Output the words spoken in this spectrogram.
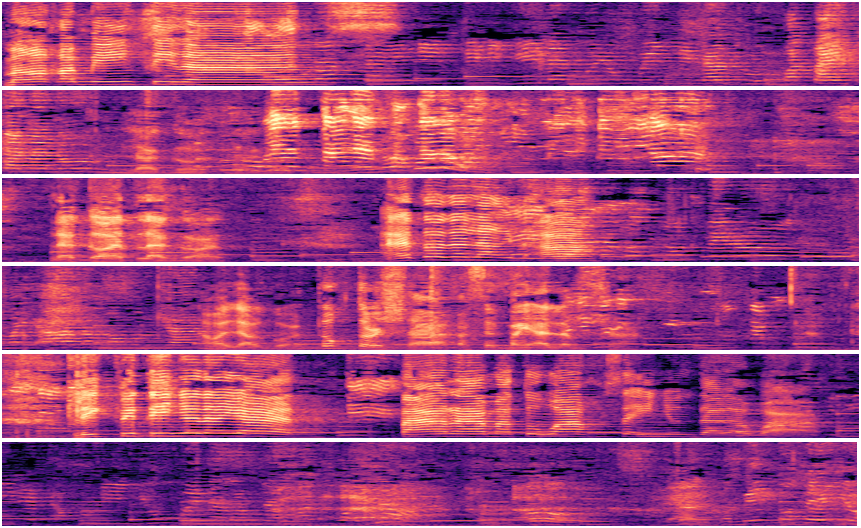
Mga ka-maintenance. na ini- tinigilan mo yung maintenance mo, patay ka na nun. Lagot, lagot. Lagot, lagot. Ito na lang. ito. Ah, oh, lagot. Doktor siya kasi may alam siya. Ligpitin nyo na yan para matuwa ko sa inyong dalawa. Tinigilan ako ninyo, may naramdaman, wala. Oh, yan, sabihin ko sa inyo,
